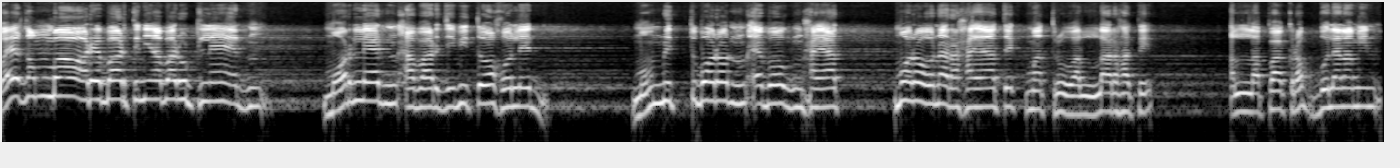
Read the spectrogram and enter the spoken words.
পয়গম্বর, এবার তিনি আবার উঠলেন, মরলেন, আবার জীবিত হলেন। মৃত্যুবরণ এবং হায়াত, মরণ আর হায়াত একমাত্র আল্লাহর হাতে। আল্লাহ পাক রব্বুল আলামিন,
